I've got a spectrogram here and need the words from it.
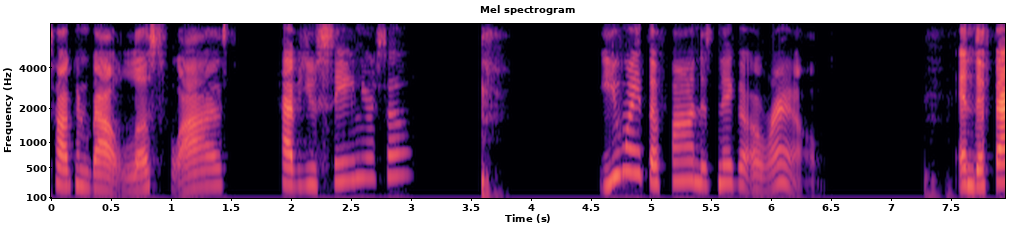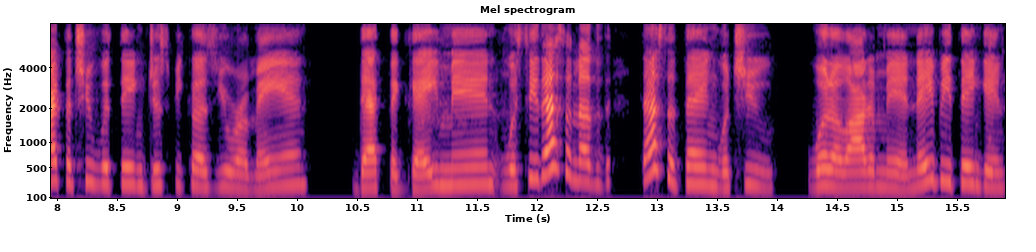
Talking about lustful eyes. Have you seen yourself? You ain't the finest nigga around. And the fact that you would think just because you're a man that the gay men would see that's another that's the thing with you with a lot of men. They be thinking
